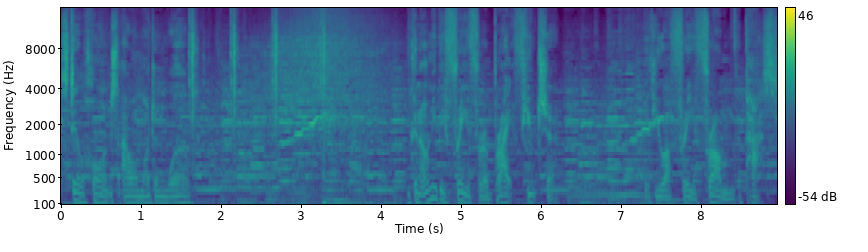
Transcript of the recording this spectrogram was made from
still haunts our modern world. You can only be free for a bright future if you are free from the past.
